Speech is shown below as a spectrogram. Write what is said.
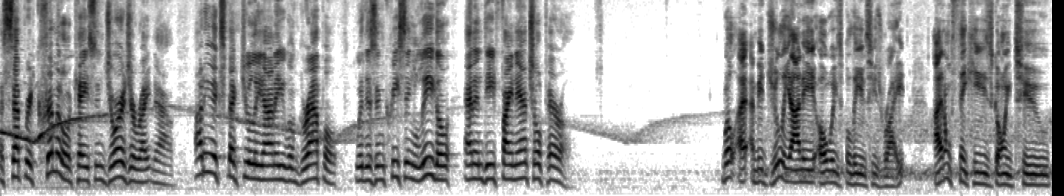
a separate criminal case in Georgia right now. How do you expect Giuliani will grapple with his increasing legal and indeed financial peril? Well, I, I mean, Giuliani always believes he's right. I don't think he's going to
